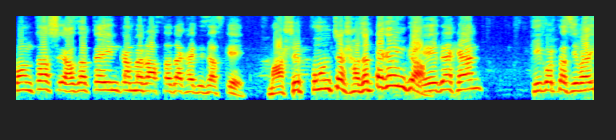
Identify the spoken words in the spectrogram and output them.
পঞ্চাশ হাজার টাকা ইনকামের রাস্তা দেখাই দিছে আজকে। মাসে পঞ্চাশ হাজার টাকা ইনকাম এই দেখেন কি করতেছি ভাই?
